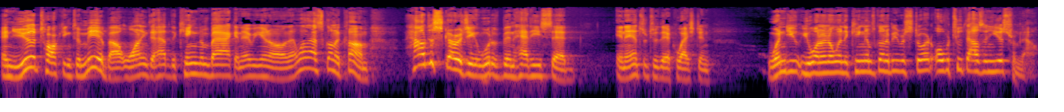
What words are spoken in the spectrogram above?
And you're talking to me about wanting to have the kingdom back and every, you know, well, that's going to come. How discouraging it would have been had he said, in answer to their question, when do you, you want to know when the kingdom's going to be restored? Over 2,000 years from now.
